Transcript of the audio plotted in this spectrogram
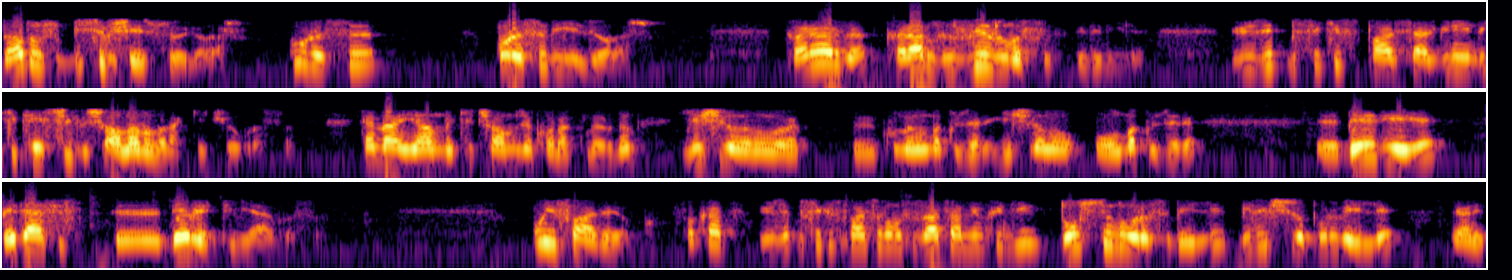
daha doğrusu bir sürü şey söylüyorlar. Burası burası değil diyorlar. Kararda kararın hızlı yazılması nedeniyle 178 parsel güneyindeki tescil dışı alan olarak geçiyor burası. Hemen yandaki Çamlıca konaklarının yeşil alan olarak e, kullanılmak üzere, yeşil alan olmak üzere e, belediyeye bedelsiz e, devrettiği bir yer burası. Bu ifade yok. Fakat 178 parsel olması zaten mümkün değil. Dosya numarası belli, bilirkişi raporu belli. Yani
